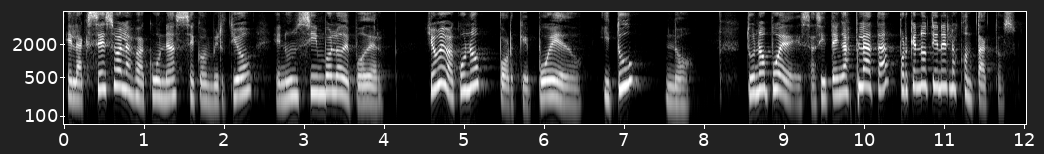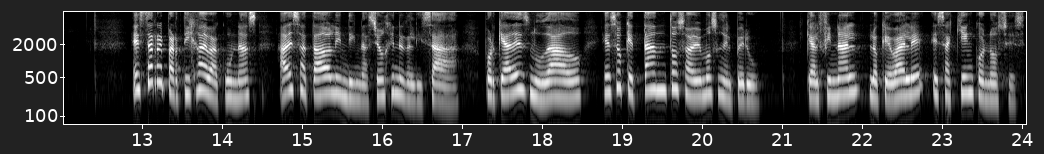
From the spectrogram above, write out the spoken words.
El acceso a las vacunas se convirtió en un símbolo de poder. Yo me vacuno porque puedo y tú no. Tú no puedes, así tengas plata, porque no tienes los contactos. Esta repartija de vacunas ha desatado la indignación generalizada porque ha desnudado eso que tanto sabemos en el Perú, que al final lo que vale es a quién conoces,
